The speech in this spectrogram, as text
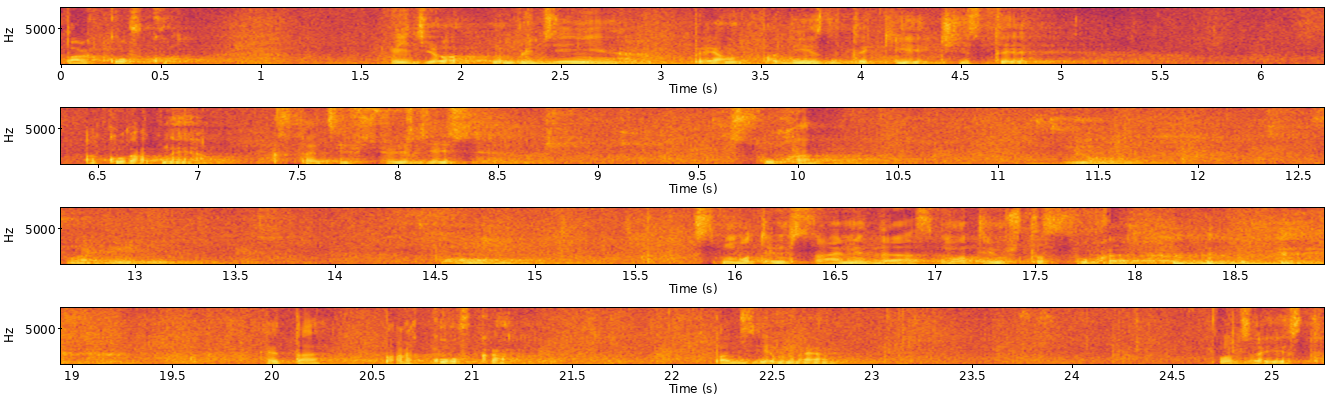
парковку видеонаблюдение. Прям подъезды такие чистые, аккуратные. Кстати, все здесь сухо. Ну, смотрим. Смотрим сами, да, смотрим, что сухо. Это парковка подземная. Вот заезд.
